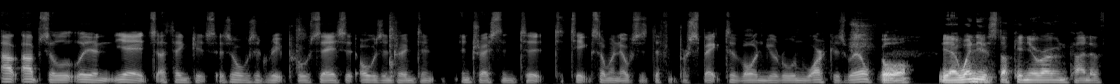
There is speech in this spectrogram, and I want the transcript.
absolutely, and yeah, it's I think it's it's always a great process. It's always interesting interesting to to take someone else's different perspective on your own work as well. Sure. Yeah, when you're um, stuck in your own kind of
